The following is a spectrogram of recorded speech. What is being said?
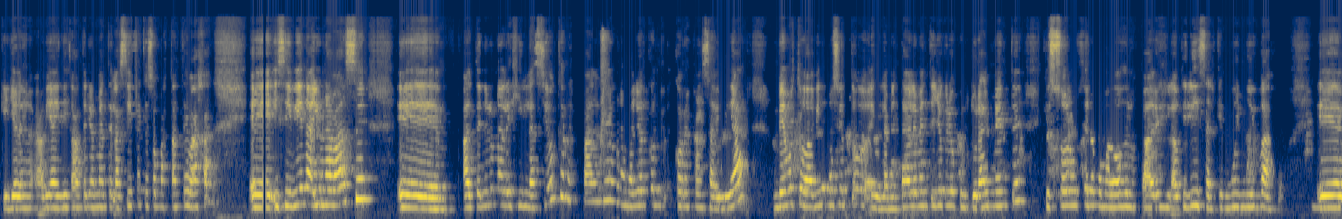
que ya les había indicado anteriormente las cifras que son bastante bajas, y si bien hay un avance, eh, al tener una legislación que respalde una mayor corresponsabilidad, vemos todavía, ¿no es cierto?, eh, lamentablemente yo creo culturalmente que solo un 0,2 de los padres la utilizan, que es muy, muy bajo. Eh,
